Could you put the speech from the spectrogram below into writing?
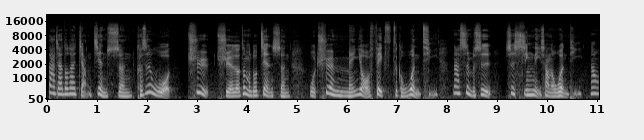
大家都在讲健身，可是我去学了这么多健身，我却没有 fix 这个问题。那是不是是心理上的问题？那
